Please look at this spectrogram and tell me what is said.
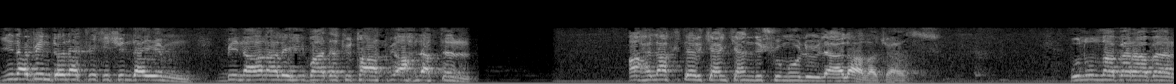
yine bin döneklik içindeyim. Binaenaleyh ibadet-ü taat bir ahlaktır. Ahlak derken kendi şumulüyle ele alacağız. Bununla beraber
